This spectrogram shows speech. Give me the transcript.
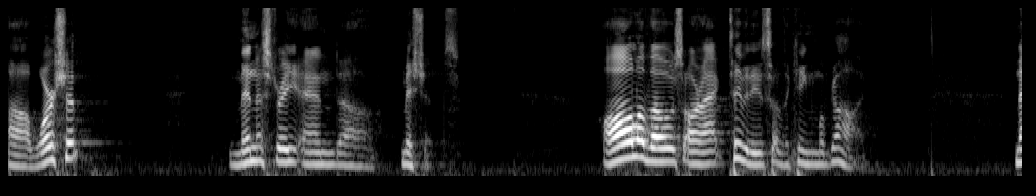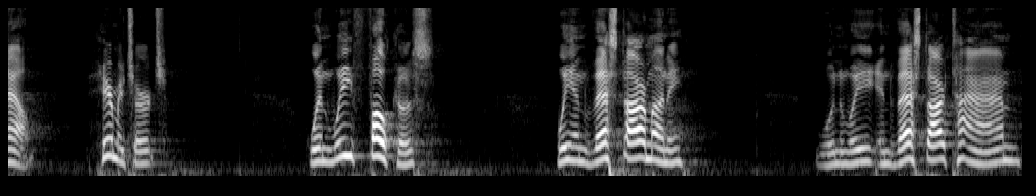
uh, worship, ministry, and uh, missions. All of those are activities of the kingdom of God. Now, hear me, church. When we focus, we invest our money, when we invest our time,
